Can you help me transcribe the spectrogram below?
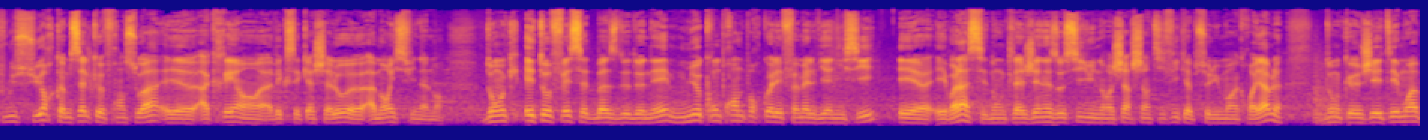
plus sûre comme celle que François a créée avec ses cachalots à Maurice finalement. Donc étoffer cette base de données, mieux comprendre pourquoi les femelles viennent ici. Et, euh, voilà, c'est donc la genèse aussi d'une recherche scientifique absolument incroyable. Donc euh, j'ai été moi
